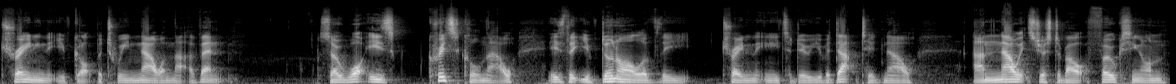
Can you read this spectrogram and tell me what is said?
training that you've got between now and that event. So, what is critical now is that you've done all of the training that you need to do, you've adapted now, and now it's just about focusing on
